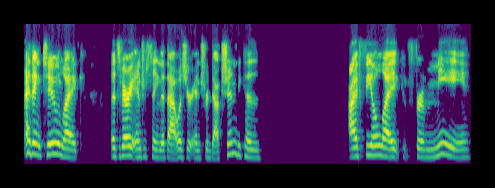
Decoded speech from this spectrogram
I think too, like it's very interesting that that was your introduction because I feel like for me,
